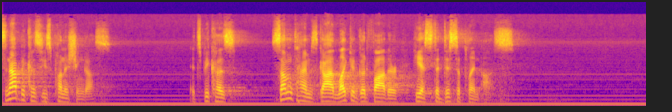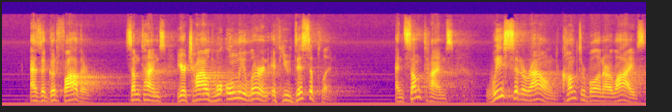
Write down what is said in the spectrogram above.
It's not because he's punishing us. It's because sometimes God, like a good father, he has to discipline us. As a good father, sometimes your child will only learn if you discipline. And sometimes we sit around comfortable in our lives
